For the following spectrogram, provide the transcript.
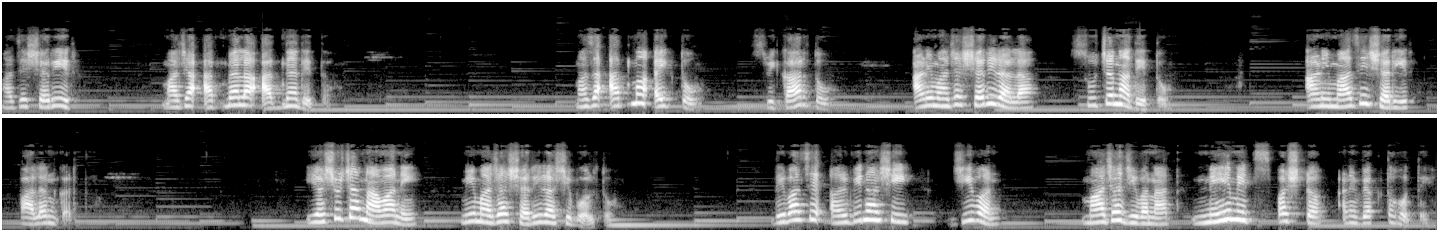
माझे शरीर माझ्या आत्म्याला आज्ञा देत. माझा आत्मा ऐकतो स्वीकारतो आणि माझ्या शरीराला सूचना देतो. आणि माझे शरीर पालन करत. यशूच्या नावाने मी माझ्या शरीराशी बोलतो. देवाचे अविनाशी जीवन माझ्या जीवनात नेहमीच स्पष्ट आणि व्यक्त होते.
